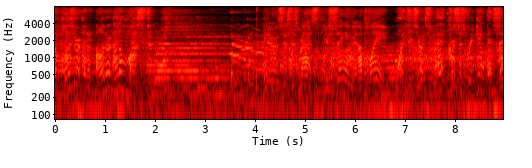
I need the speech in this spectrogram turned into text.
It's a pleasure and an honor and a must. Here's this is mess. You're singing in a plane. What did you expect? Chris is freaking insane.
